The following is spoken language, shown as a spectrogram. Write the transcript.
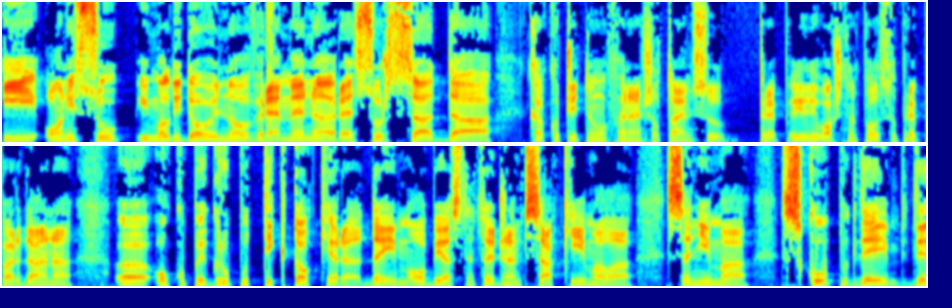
i oni su imali dovoljno vremena, resursa da, kako čitamo u Financial Timesu, pre, ili Washington Postu pre par dana, uh, okupe grupu TikTokera da im objasne, to je Jem Psaki imala sa njima skup gde, gde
